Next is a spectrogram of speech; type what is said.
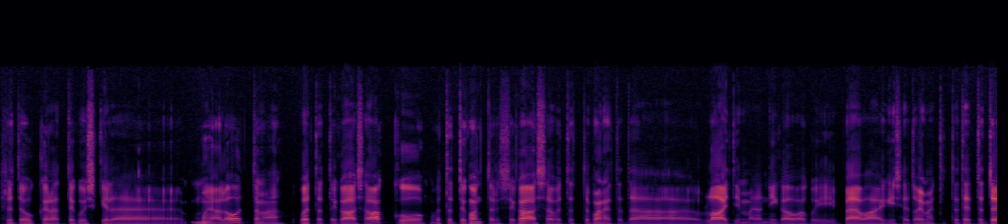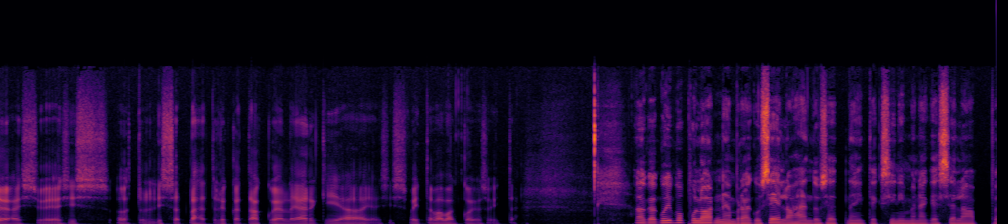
selle tõukeratta kuskile mujale ootama, võtate kaasa aku, võtate kontorisse kaasa, võtate, panete ta laadima nii kaua, kui päev aega ise toimetate, teete tööasju ja siis õhtul lihtsalt lähete, lükkate aku jälle järgi ja, ja siis võite vabalt koju sõita. Aga kui populaarne on praegu see lahendus, et näiteks inimene, kes elab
